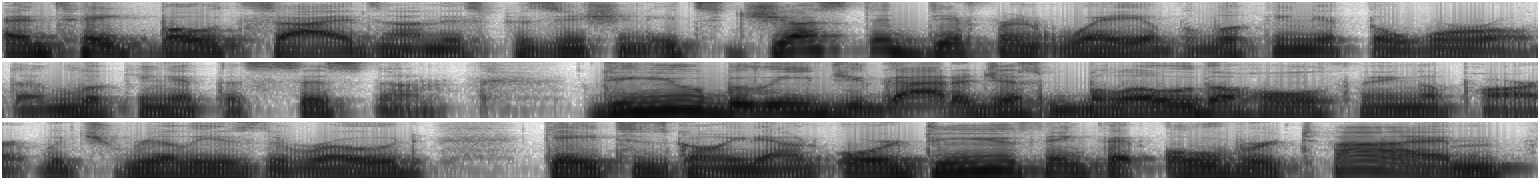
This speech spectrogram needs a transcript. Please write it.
and take both sides on this position. It's just a different way of looking at the world and looking at the system. Do you believe you got to just blow the whole thing apart, which really is the road Gaetz is going down? Or do you think that over time,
